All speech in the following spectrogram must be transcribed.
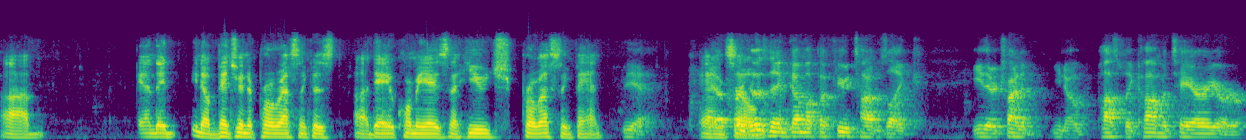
um, and they you know venture into pro wrestling because uh, Daniel Cormier is a huge pro wrestling fan, Yeah. and yeah, so those name come up a few times, like either trying to, you know, possibly commentary or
